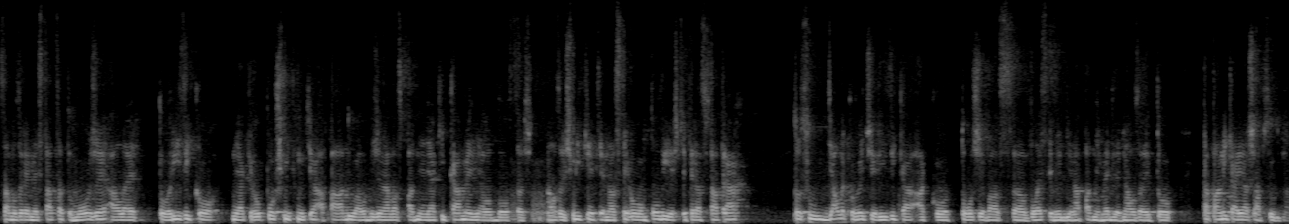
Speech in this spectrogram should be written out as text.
Samozrejme, stať sa to môže, ale to riziko nejakého pošmyknutia a pádu, alebo že na vás padne nejaký kameň, alebo sa naozaj šmyknete na snehovom poli ešte teraz v Tatrách, to sú ďaleko väčšie rizika ako to, že vás v lese niekde napadne medveď. Naozaj to tá panika je až absurdná.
